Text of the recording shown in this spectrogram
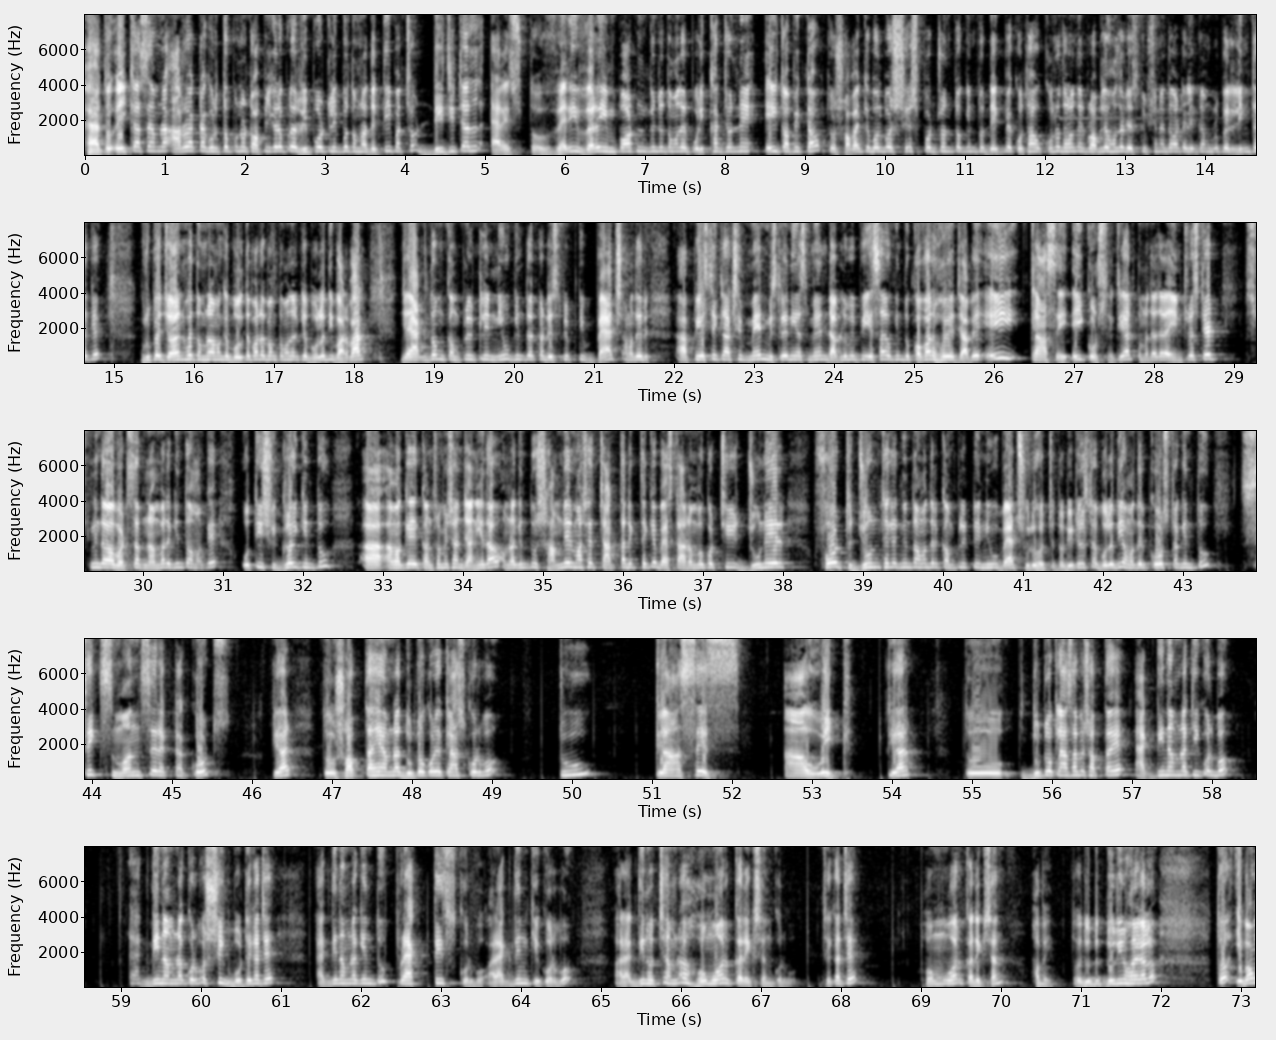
হ্যাঁ তো এই ক্লাসে আমরা আরও একটা গুরুত্বপূর্ণ টপিকের উপরে রিপোর্ট লিখব, তোমরা দেখতেই পাচ্ছ ডিজিটাল অ্যারেস্ট তো ভেরি ভেরি ইম্পর্টেন্ট কিন্তু তোমাদের পরীক্ষার জন্য এই টপিকটাও তো সবাইকে বলব, শেষ পর্যন্ত কিন্তু দেখবে, কোথাও কোনো ধরনের প্রবলেম হলে ডিসক্রিপশনে দেওয়া টেলিগ্রাম গ্রুপের লিঙ্ক থেকে গ্রুপে জয়েন হয়ে তোমরা আমাকে বলতে পারো এবং তোমাদেরকে বলে দিই বারবার যে একদম কমপ্লিটলি নিউ কিন্তু একটা ডিসক্রিপটিভ ব্যাচ আমাদের PSC clerkship main miscellaneous main WBPSIO কিন্তু কভার হয়ে যাবে এই ক্লাসে এই কোর্সে ক্লিয়ার তোমরা যারা ইন্টারেস্টেড স্ক্রিনে দেওয়া হোয়াটসঅ্যাপ নাম্বারে কিন্তু আমাকে অতি শীঘ্রই কিন্তু আমাকে কনফার্মেশন জানিয়ে দাও। আমরা কিন্তু সামনের মাসের চার তারিখ থেকে ব্যাচটা আরম্ভ করছি। জুনের ফোর্থ জুন থেকে কিন্তু আমাদের কমপ্লিটলি নিউ ব্যাচ শুরু হচ্ছে। তো ডিটেলসটা বলে দিই, আমাদের কোর্সটা কিন্তু সিক্স মান্থসের একটা কোর্স ক্লিয়ার তো সপ্তাহে আমরা দুটো করে ক্লাস করব। Two classes a week clear তো দুটো ক্লাস হবে সপ্তাহে, একদিন আমরা কি করব? একদিন আমরা করব, শিখব, ঠিক আছে? একদিন আমরা কিন্তু প্র্যাকটিস করব। আর একদিন কি করব? আর একদিন হচ্ছে আমরা হোমওয়ার্ক কারেকশন করব। ঠিক আছে? হোমওয়ার্ক কারেকশান হবে। তো দুদিন হয়ে গেল। তো এবং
